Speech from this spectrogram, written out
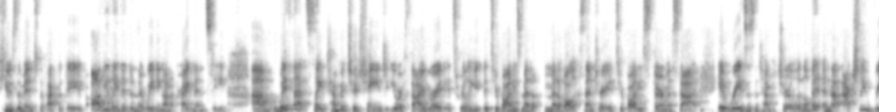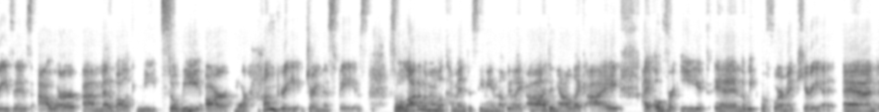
cues them into the fact that they've ovulated and they're waiting on a pregnancy. Um, with that slight temperature change your thyroid it's really it's your body's meta- metabolic center it's your body's thermostat. It raises the temperature a little bit and that actually raises our um, metabolic needs. So we are more hungry during during this phase. So a lot of women will come in to see me and they'll be like, "Oh, Danielle, like I I overeat in the week before my period." And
